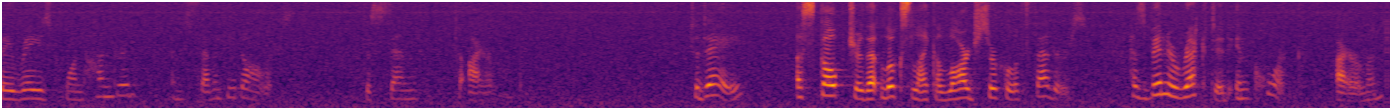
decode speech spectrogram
They raised $170 to send to Ireland. Today, a sculpture that looks like a large circle of feathers has been erected in Cork, Ireland,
